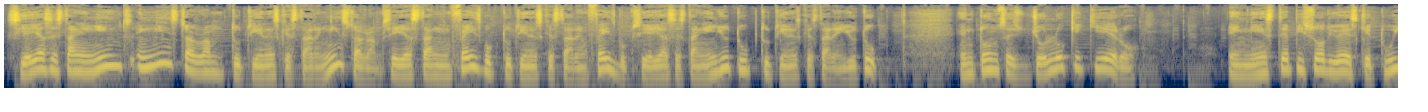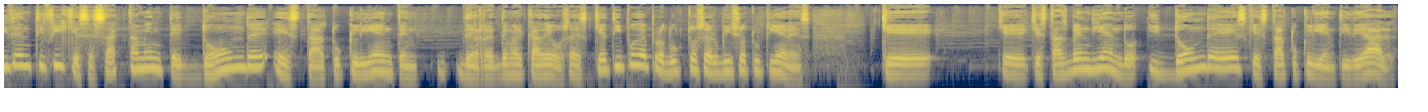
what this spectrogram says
Si ellas están en Instagram, tú tienes que estar en Instagram. Si ellas están en Facebook, tú tienes que estar en Facebook. Si ellas están en YouTube, tú tienes que estar en YouTube. Entonces, yo lo que quiero en este episodio es que tú identifiques exactamente dónde está tu cliente de red de mercadeo. O sea, es qué tipo de producto o servicio tú tienes que, que, que estás vendiendo y dónde es que está tu cliente ideal.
